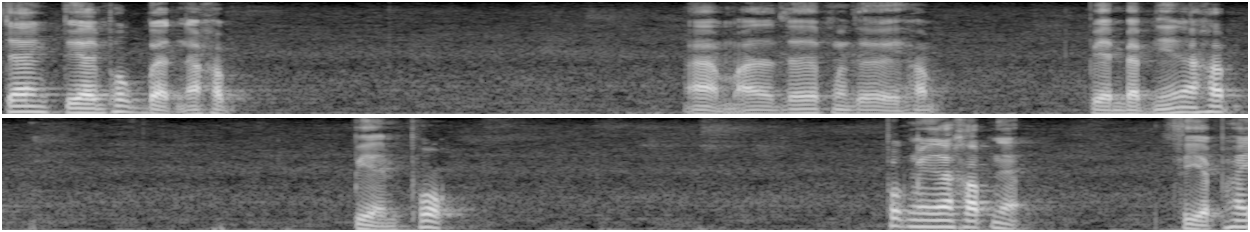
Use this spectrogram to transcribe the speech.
แจ้งเตือนพวกแบตนะครับ อ่ามาเริ่มกันเลยครับ เปลี่ยนแบบนี้นะครับ เปลี่ยนพวก พวกนี้นะครับเนี่ย เสียบให้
